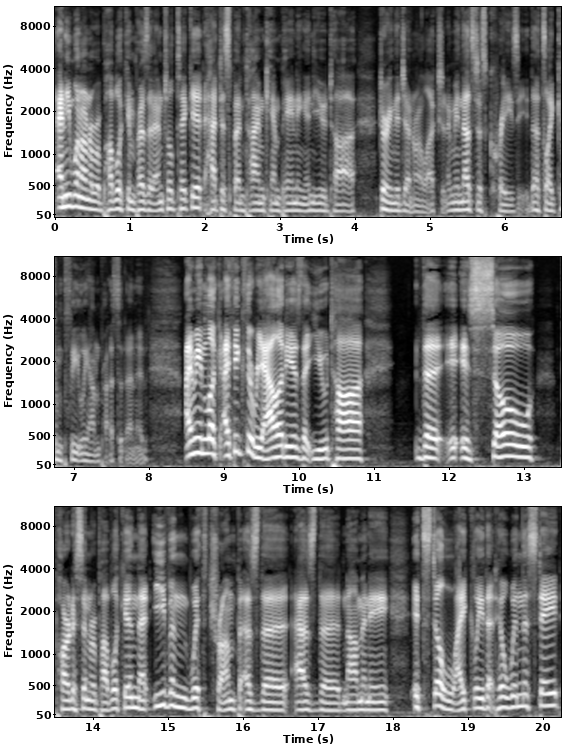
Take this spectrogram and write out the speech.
anyone on a Republican presidential ticket had to spend time campaigning in Utah during the general election. I mean, that's just crazy. That's like completely unprecedented. I mean, look, I think the reality is that Utah the is so partisan Republican that even with Trump as the as the nominee, it's still likely that he'll win the state.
